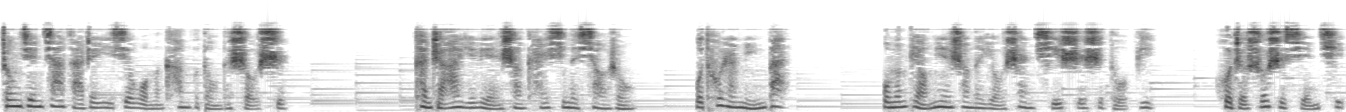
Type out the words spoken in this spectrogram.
中间夹杂着一些我们看不懂的手势。看着阿姨脸上开心的笑容，我突然明白。我们表面上的友善其实是躲避，或者说是嫌弃。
